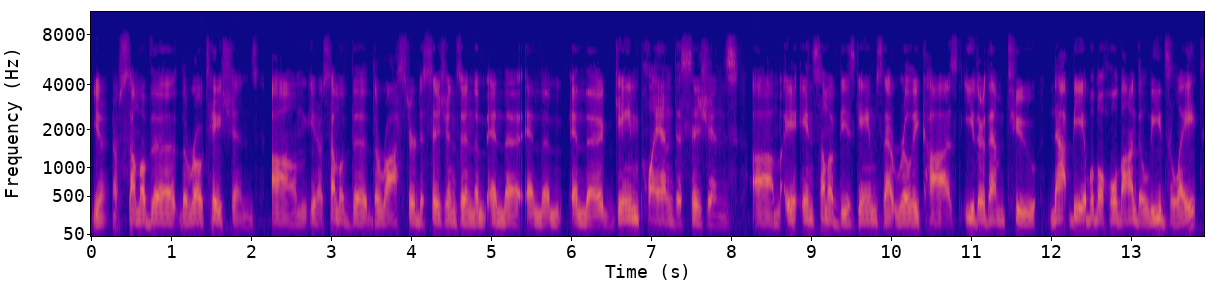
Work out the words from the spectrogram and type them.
you know, some of the the rotations, um, you know, some of the the roster decisions and the and the and the and the game plan decisions um, in, some of these games that really caused either them to not be able to hold on to leads late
